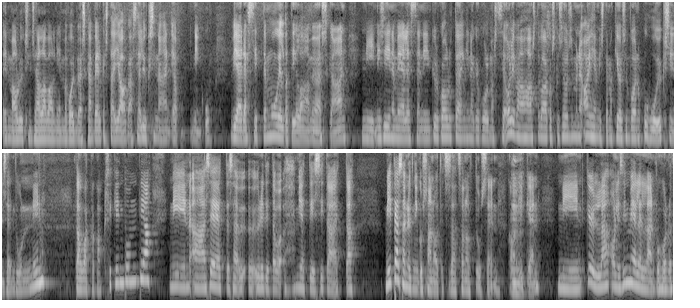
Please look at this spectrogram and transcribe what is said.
en mä ollut yksin siellä lavalla, niin en mä voi myöskään pelkästään jaakaa siellä yksinään ja niin kuin, viedä sitten muilta tilaa myöskään. Niin, niin siinä mielessä niin kyllä kouluttajankin näkökulmasta se oli vähän haastavaa, koska se on semmoinen aihe, mistä mäkin olisin voinut puhua yksin sen tunnin tai vaikka kaksikin tuntia, niin ää, se, että sä yritit miettiä sitä, että mitä sä nyt niin sanot, että sä saat sanottua sen kaiken, mm. niin kyllä olisin mielellään puhunut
